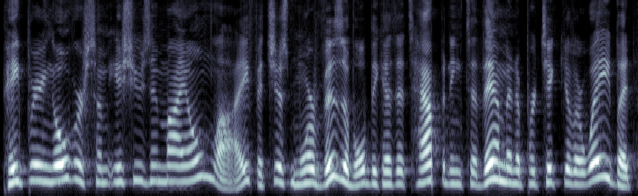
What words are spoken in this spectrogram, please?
papering over some issues in my own life. It's just more visible because it's happening to them in a particular way, but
